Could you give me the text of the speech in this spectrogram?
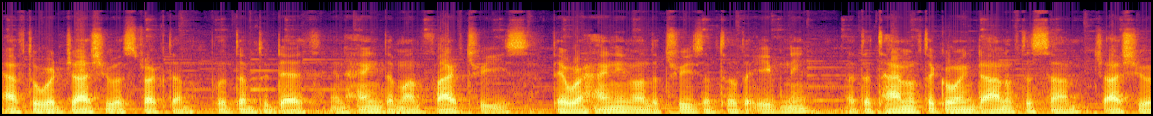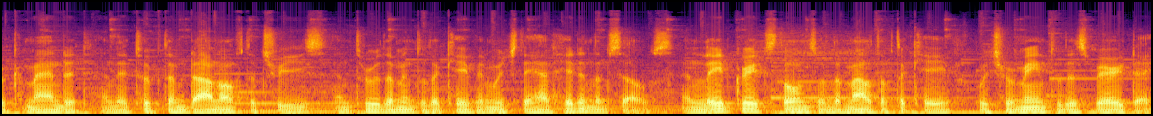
Afterward Joshua struck them, put them to death, and hanged them on five trees. They were hanging on the trees until the evening. At the time of the going down of the sun, Joshua commanded, and they took them down off the trees, and threw them into the cave in which they had hidden themselves, and laid great stones on the mouth of the cave, which remain to this very day.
